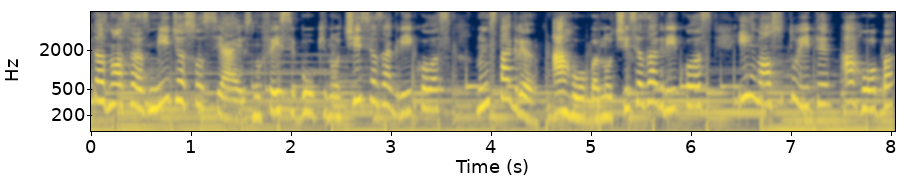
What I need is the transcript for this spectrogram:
das nossas mídias sociais no Facebook Notícias Agrícolas, no Instagram, arroba Notícias Agrícolas e em nosso Twitter, arroba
